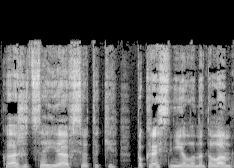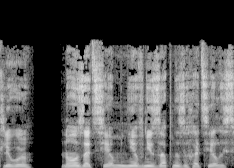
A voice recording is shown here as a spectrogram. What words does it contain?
Кажется, я все таки покраснела на талантливую. Но затем мне внезапно захотелось,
